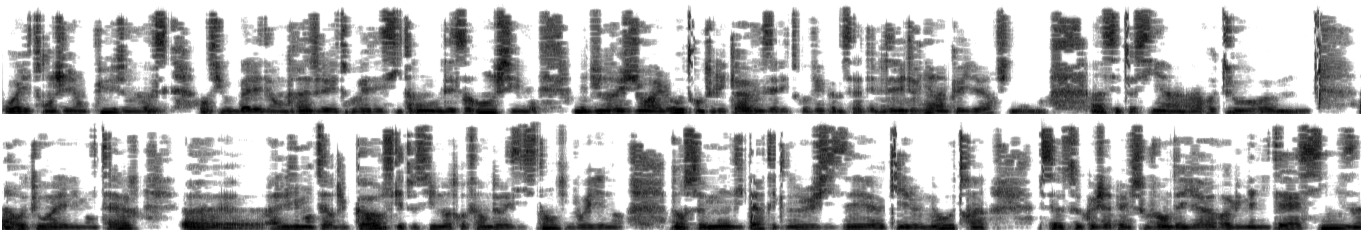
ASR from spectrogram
ou à l'étranger en plus, si vous baladez en Grèce, vous allez trouver des citrons ou des oranges, mais d'une région à l'autre, en tous les cas, vous allez trouver comme ça des devenir un cueilleur finalement. Hein, c'est aussi un, retour, euh, un retour à l'élémentaire. Euh, à l'élémentaire du corps, ce qui est aussi une autre forme de résistance. Vous voyez, dans, ce monde hyper technologisé euh, qui est le nôtre, c'est ce que j'appelle souvent d'ailleurs l'humanité assise,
